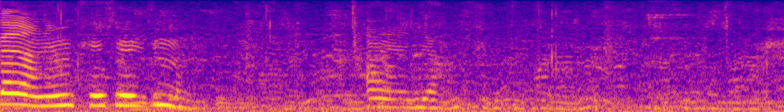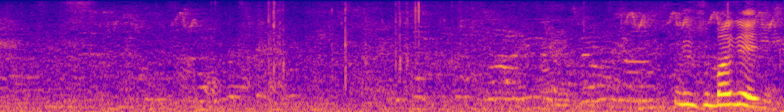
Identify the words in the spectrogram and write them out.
Efendim annemin şey söyledim mi? Aynen diyor. YouTube'a geldik.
